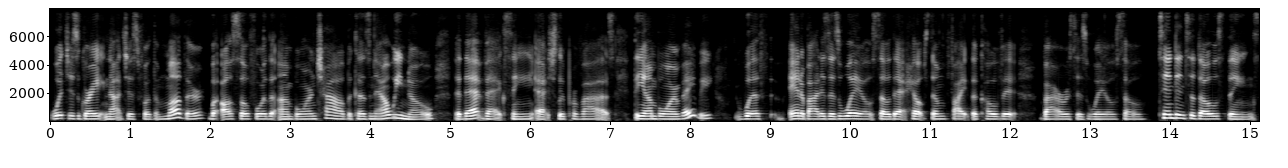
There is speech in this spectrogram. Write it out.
which is great not just for the mother, but also for the unborn child, because now we know that that vaccine actually provides the unborn baby with antibodies as well. So that helps them fight the COVID virus as well. So tending to those things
